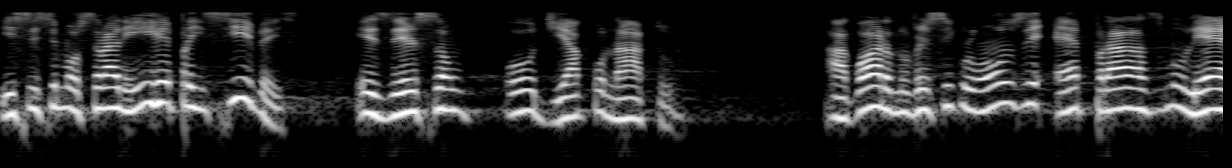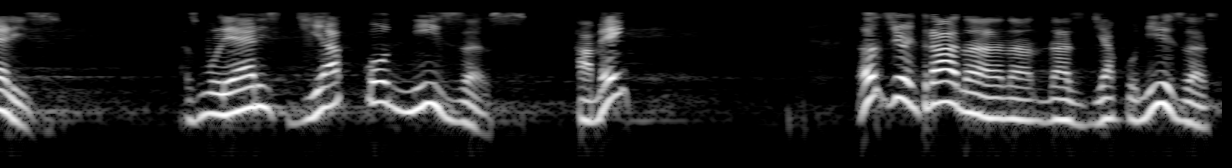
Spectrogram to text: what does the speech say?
E se se mostrarem irrepreensíveis, exerçam o diaconato. Agora, no versículo 11, é para as mulheres as mulheres diaconisas. Amém? Antes de eu entrar na, na, nas diaconisas,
